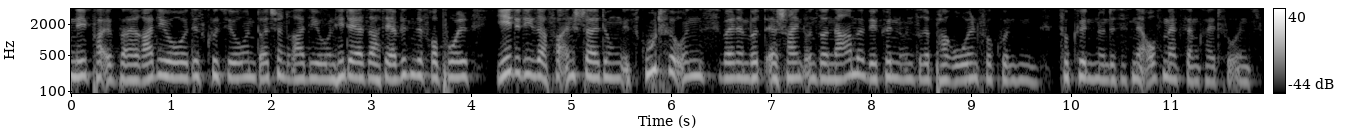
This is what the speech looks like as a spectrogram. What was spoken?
nee, bei Radiodiskussion, Deutschlandradio, und hinterher sagte er, wissen Sie, Frau Pohl, jede dieser Veranstaltungen ist gut für uns, weil dann wird, erscheint unser Name, wir können unsere Parolen verkünden, verkünden und das ist eine Aufmerksamkeit für uns.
